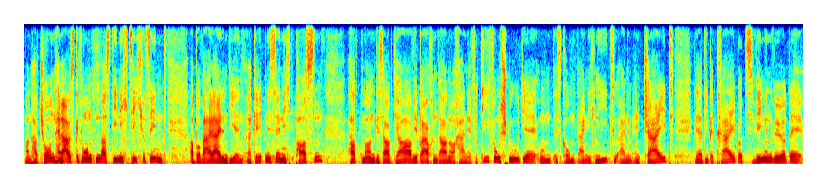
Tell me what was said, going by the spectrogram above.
man hat schon herausgefunden, dass die nicht sicher sind, aber weil einem die Ergebnisse nicht passen, hat man gesagt, ja, wir brauchen da noch eine Vertiefungsstudie und es kommt eigentlich nie zu einem Entscheid, der die Betreiber zwingen würde,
